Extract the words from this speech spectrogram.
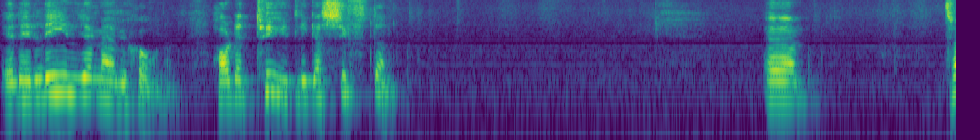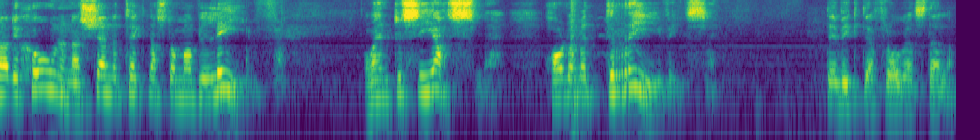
Är det i linje med visionen? Har det tydliga syften? Eh, traditionerna kännetecknas de av liv och entusiasm? Har de ett driv i sig? Det är viktiga frågor att ställa.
